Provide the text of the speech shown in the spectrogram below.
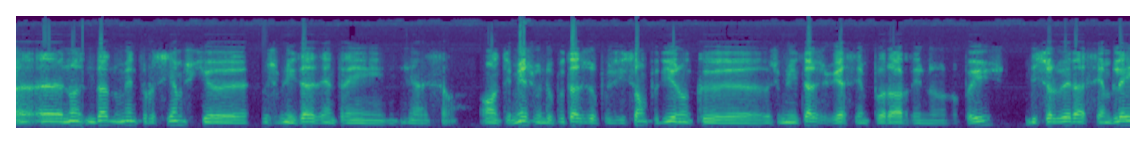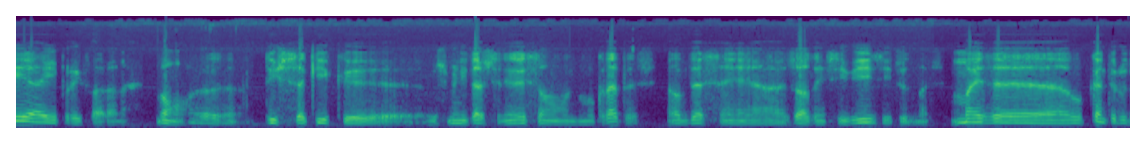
Uh, uh, nós, em dado momento, receamos que uh, os militares entrem em ação. Ontem mesmo, deputados da oposição pediram que os militares viessem por ordem no, no país dissolver a Assembleia e por aí fora. Né? Bom, uh, diz-se aqui que os militares senegalês são democratas, obedecem às ordens civis e tudo mais. Mas uh, o cântaro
